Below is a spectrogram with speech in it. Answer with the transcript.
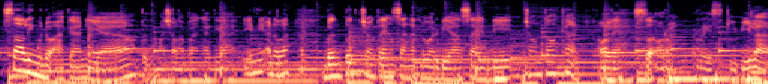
Saling mendoakan ya Tentu Masya Allah banget ya Ini adalah bentuk contoh yang sangat luar biasa yang dicontohkan oleh seorang Rizky Bilar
